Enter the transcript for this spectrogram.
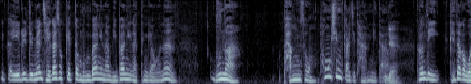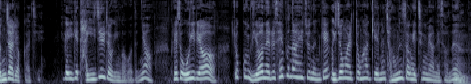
그러니까 예를 들면 제가 속했던 문방이나 미방이 같은 경우는 문화, 방송, 통신까지 다 합니다. 예. 그런데 이 게다가 원자력까지. 그러니까 이게 다 이질적인 거거든요. 그래서 오히려 조금 위원회를 세분화해 주는 게 의정 활동하기에는 전문성의 측면에서는 음.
